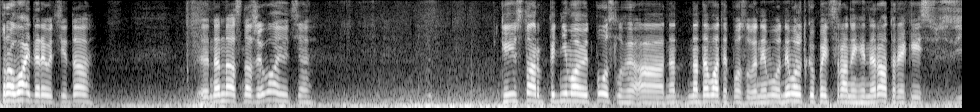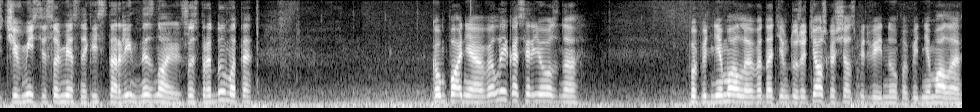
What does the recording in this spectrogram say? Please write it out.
провайдери оці, да, е, на нас наживаються. Київстар піднімають послуги, а надавати послуги не можуть. Не можуть купити сраний генератор якийсь, чи в місті совмісний якийсь Starlink, не знаю, щось придумати. Компанія велика, серйозна. Попіднімали, видать, їм дуже тяжко зараз під війну, попіднімали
